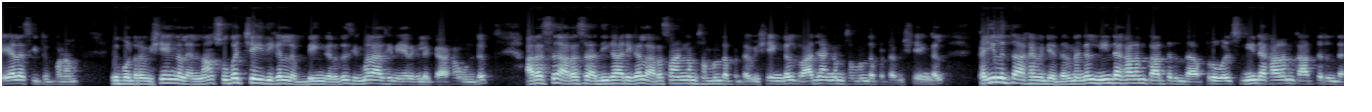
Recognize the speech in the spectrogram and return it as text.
ஏழை சீட்டு பணம் இது போன்ற விஷயங்கள் எல்லாம் சுப செய்திகள் அப்படிங்கிறது சிம்மராசி நேர்களுக்காக உண்டு. அரசு அரசு அதிகாரிகள் அரசாங்கம் சம்பந்தப்பட்ட விஷயங்கள் ராஜாங்கம் சம்பந்தப்பட்ட விஷயங்கள் கையெழுத்தாக வேண்டிய தருணங்கள் நீண்ட காலம் காத்திருந்த அப்ரூவல்ஸ் நீண்ட காலம் காத்திருந்த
